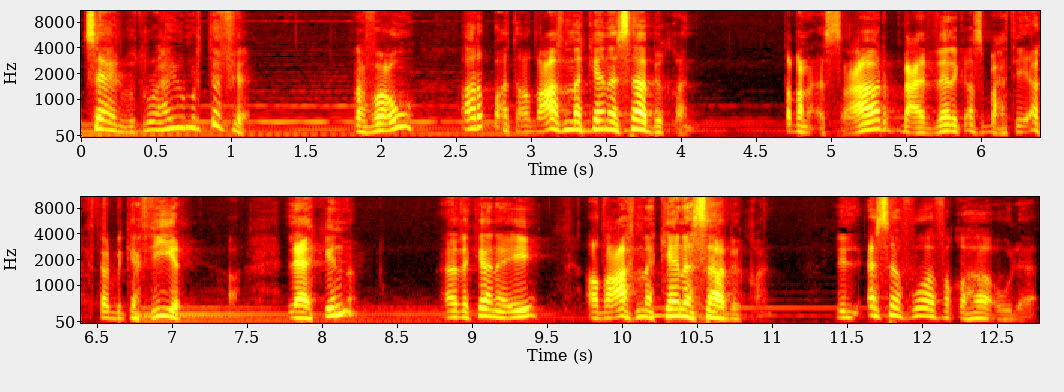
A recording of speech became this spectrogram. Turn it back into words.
سعر البترول هيو مرتفع. رفعوه أربعة أضعاف ما كان سابقا. طبعا الأسعار بعد ذلك أصبحت أكثر بكثير. لكن هذا كان إيه؟ أضعاف ما كان سابقا. للأسف وافق هؤلاء.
